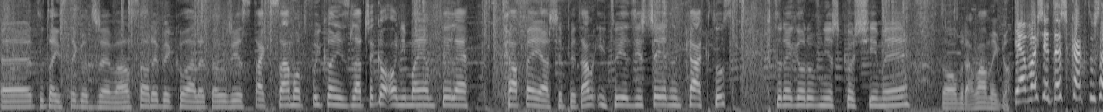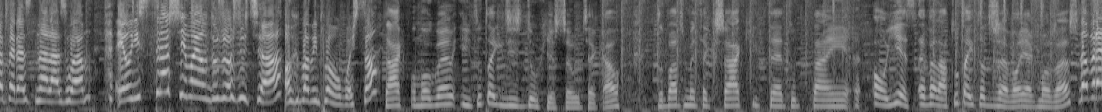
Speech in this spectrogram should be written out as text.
e, tutaj z tego drzewa. Sorry byku, ale to już jest tak samo twój koniec. Dlaczego oni mają tyle KP, ja się pytam. I tu jest jeszcze jeden kaktus, którego również kosimy. Dobra, mamy go. Ja właśnie też kaktusa teraz znalazłam. Ej, oni strasznie mają dużo życia. O, chyba mi pomogłeś, co? Tak, pomogłem i tutaj gdzieś duch jeszcze uciekał. Zobaczmy te krzaki, te tutaj... O, jest, Ewela, tutaj to drzewo, jak możesz. Dobra,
